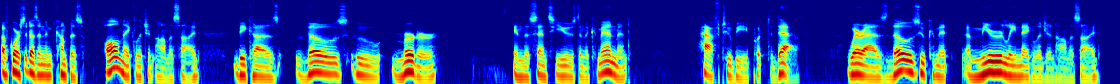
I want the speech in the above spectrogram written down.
Of course, it doesn't encompass all negligent homicide because those who murder, in the sense used in the commandment, have to be put to death, whereas those who commit a merely negligent homicide,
